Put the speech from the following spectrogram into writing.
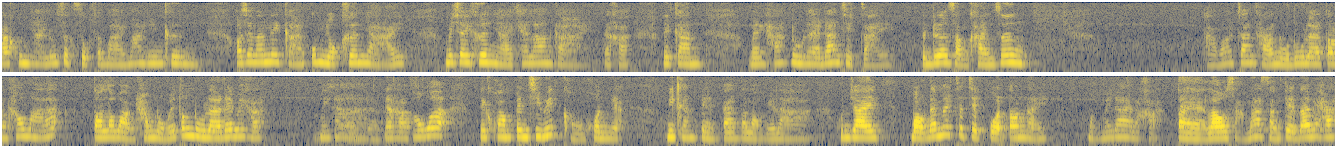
คะ คุณยายรู้สึกสุขสบายมากยิ่งขึ้น เพราะฉะนั้นในการอุ้มยกเคลื่อนย้าย ไม่ใช่เคลื่อนย้ายแค่ร่างกายนะคะ ในการแม่คะดูแลด้านจิตใจเป็นเรื่องสำคัญซึ่ง ถามว่าอาจารย์คะหนูดูแลตอนเข้ามาละตอนระหว่างทำหนูไม่ต้องดูแลได้ไหมคะไม่ได้นะคะ เพราะว่าในความเป็นชีวิตของคนเนี่ยมีการเปลี่ยนแปลงตลอดเวลา คุณยายบอกได้ไหมจะเจ็บปวดตอนไหน บอกไม่ได้หรอกค่ะ แต่เราสามารถสังเกตได้ไหมคะ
